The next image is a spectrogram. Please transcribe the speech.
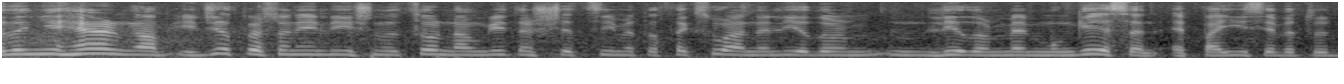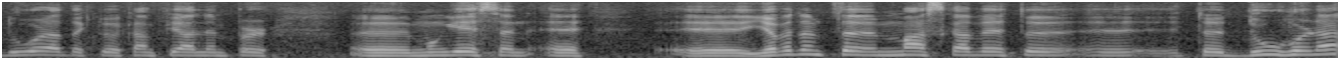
Edhe një herë nga i gjithë personeli shëndetësor na u ngritën shqetësime të theksuara në lidhur me mungesën e pajisjeve të duhura dhe këtu e kam fjalën për mungesën e jo vetëm të maskave të duhura,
